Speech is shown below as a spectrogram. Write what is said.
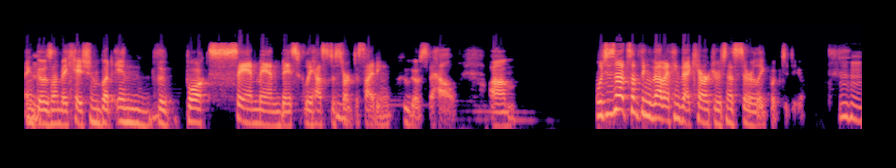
and mm-hmm. goes on vacation, but in the books Sandman basically has to start mm-hmm. deciding who goes to hell. Um which is not something that I think that character is necessarily equipped to do. Mm-hmm.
